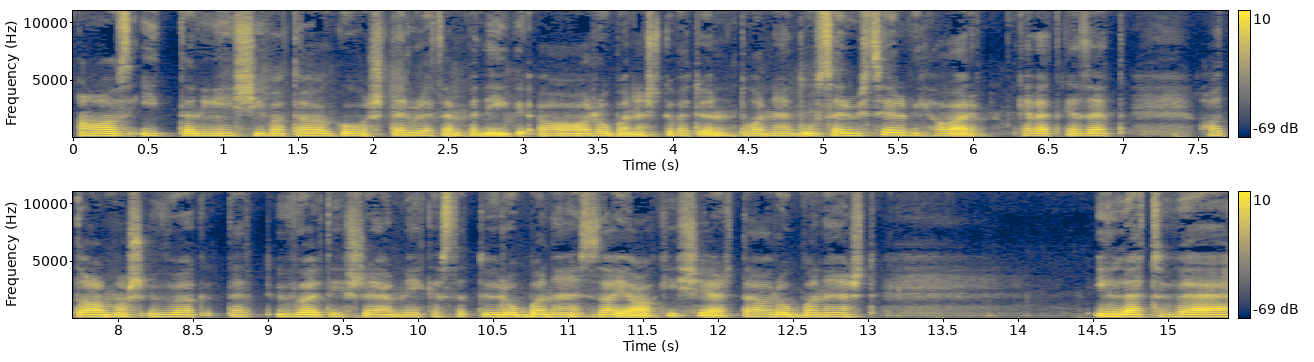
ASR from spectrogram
Az itteni sivatagos területen pedig a robbanást követően tornádószerű szélvihar keletkezett, hatalmas üvöltet, üvöltésre emlékeztető robbanás zaja kísérte a robbanást, illetve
